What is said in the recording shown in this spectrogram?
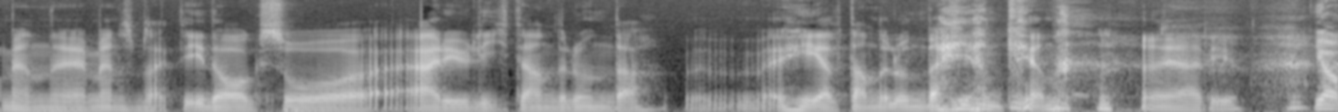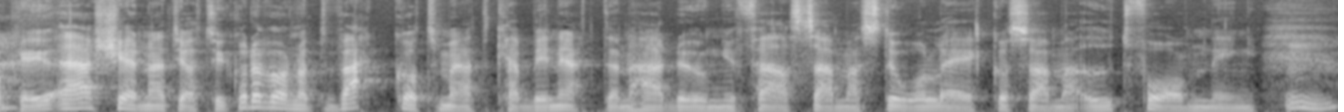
Men, eh, men som sagt, idag så är det ju lite annorlunda. Helt annorlunda egentligen. är det ju. Jag kan ju erkänna att jag tycker det var något vackert med att kabinetten hade ungefär samma storlek och samma utformning. Mm.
